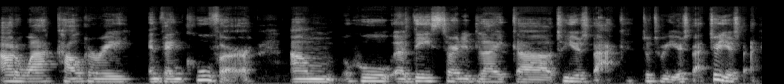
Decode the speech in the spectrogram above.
Ottawa, Calgary, and Vancouver, um, who uh, they started like uh, two years back, two, three years back, two years back.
